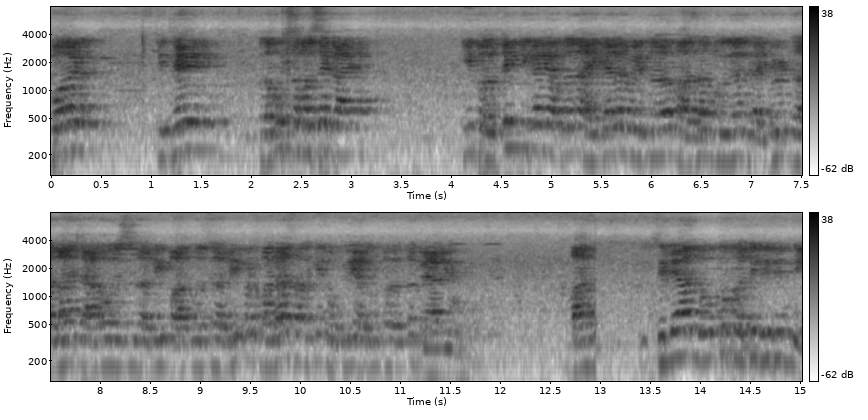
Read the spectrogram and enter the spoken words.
पण तिथे प्रमुख समस्या काय? की प्रत्येक ठिकाणी आपल्याला ऐकायला मिळतं माझा मुलगा ग्रॅज्युएट झाला चार वर्ष झाली पाच वर्ष झाली पण मनासारखी नोकरी अजूनपर्यंत मिळाली होती तिथल्या लोकप्रतिनिधींनी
